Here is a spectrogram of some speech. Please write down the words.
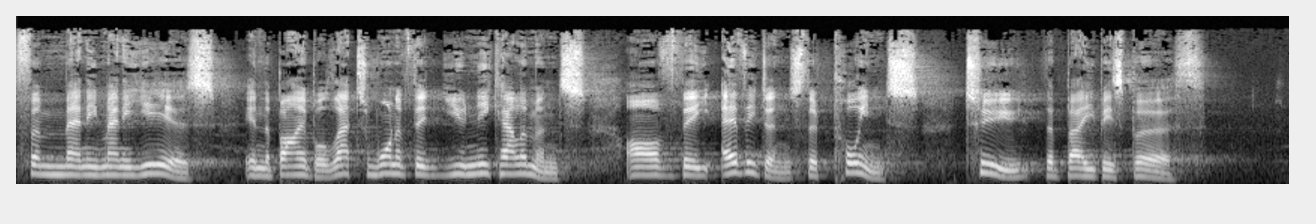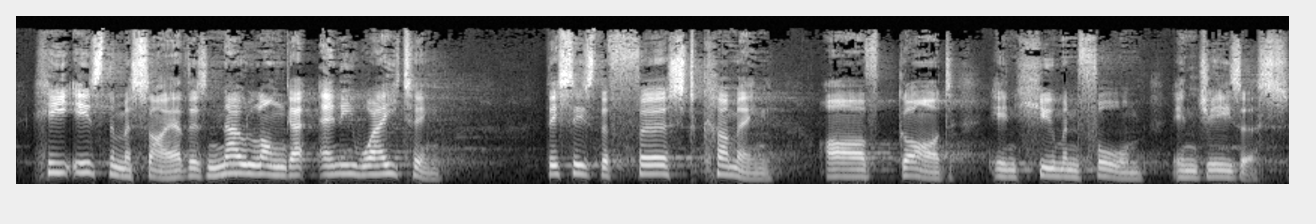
for many, many years in the Bible. That's one of the unique elements of the evidence that points to the baby's birth. He is the Messiah. There's no longer any waiting. This is the first coming of God in human form in Jesus.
